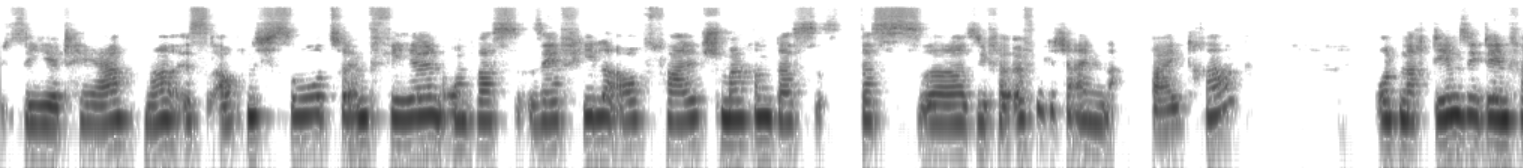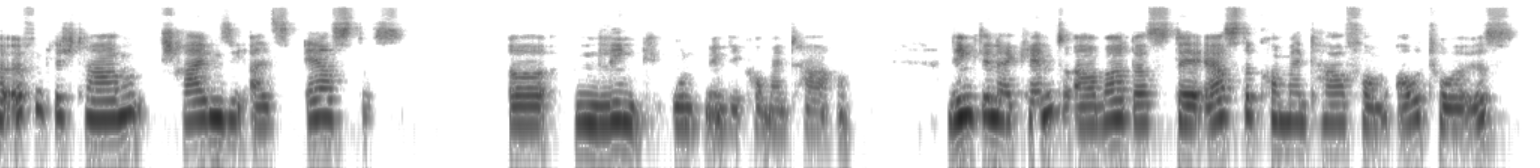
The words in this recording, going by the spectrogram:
seht her, ne, ist auch nicht so zu empfehlen. Und was sehr viele auch falsch machen, dass, dass äh, sie veröffentlichen einen Beitrag und nachdem sie den veröffentlicht haben, schreiben sie als erstes äh, einen Link unten in die Kommentare. LinkedIn erkennt aber, dass der erste Kommentar vom Autor ist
